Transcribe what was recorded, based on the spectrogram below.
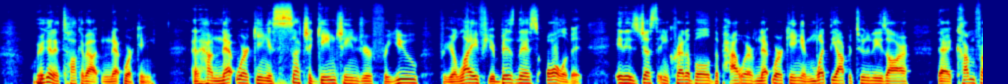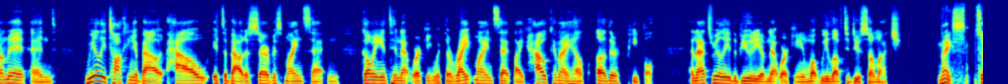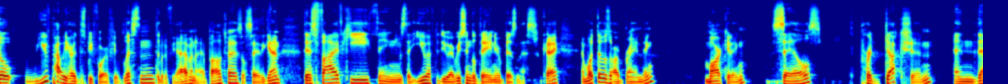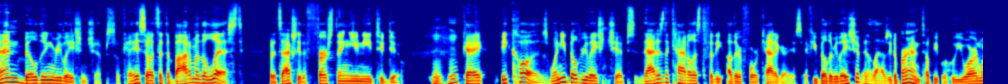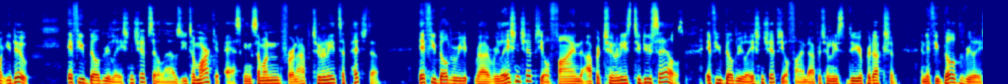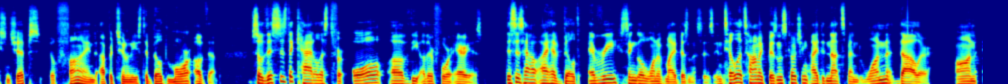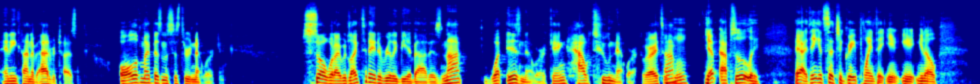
We're going to talk about networking and how networking is such a game changer for you, for your life, your business, all of it. It is just incredible the power of networking and what the opportunities are that come from it and really talking about how it's about a service mindset and going into networking with the right mindset like how can I help other people? And that's really the beauty of networking and what we love to do so much. Nice. So you've probably heard this before if you've listened, but if you haven't, I apologize. I'll say it again. There's five key things that you have to do every single day in your business. Okay. And what those are branding, marketing, sales, production, and then building relationships. Okay. So it's at the bottom of the list, but it's actually the first thing you need to do. Mm-hmm. Okay. Because when you build relationships, that is the catalyst for the other four categories. If you build a relationship, it allows you to brand, tell people who you are and what you do. If you build relationships, it allows you to market, asking someone for an opportunity to pitch them. If you build re- uh, relationships, you'll find opportunities to do sales. If you build relationships, you'll find opportunities to do your production. And if you build relationships, you'll find opportunities to build more of them. So this is the catalyst for all of the other four areas. This is how I have built every single one of my businesses. Until Atomic Business Coaching, I did not spend $1 on any kind of advertising. All of my business is through networking. So, what I would like today to really be about is not what is networking, how to network. All right, Tom? Mhm. Yep, absolutely. Yeah, I think it's such a great point that you, you you know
